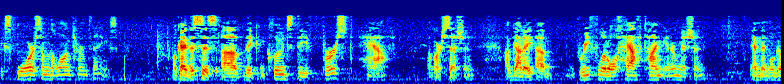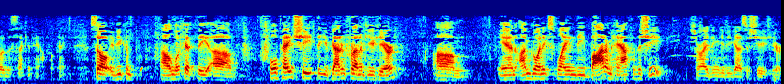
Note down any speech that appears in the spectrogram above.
explore some of the long term things. Okay, this is uh, that concludes the first half of our session. I've got a, a brief little halftime intermission and then we'll go to the second half, okay? So if you can uh, look at the uh, full page sheet that you've got in front of you here, um, and I'm going to explain the bottom half of the sheet. Sorry, I didn't give you guys a sheet here.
